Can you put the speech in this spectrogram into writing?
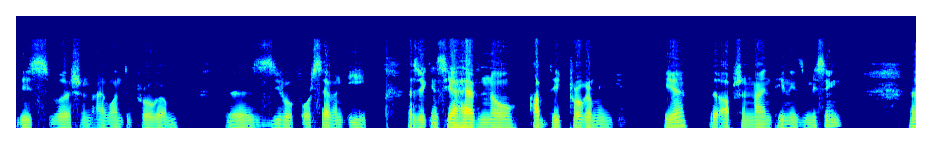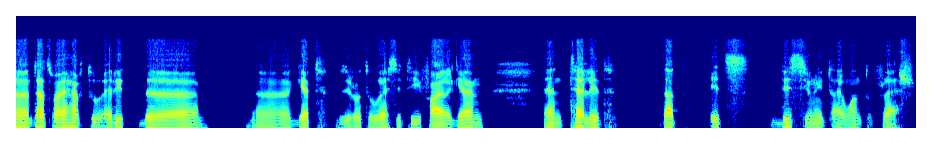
this version I want to program uh, 047E. As you can see I have no update programming here. The option 19 is missing. Uh, that's why I have to edit the uh, get 02 SCT file again and tell it that it's this unit I want to flash.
